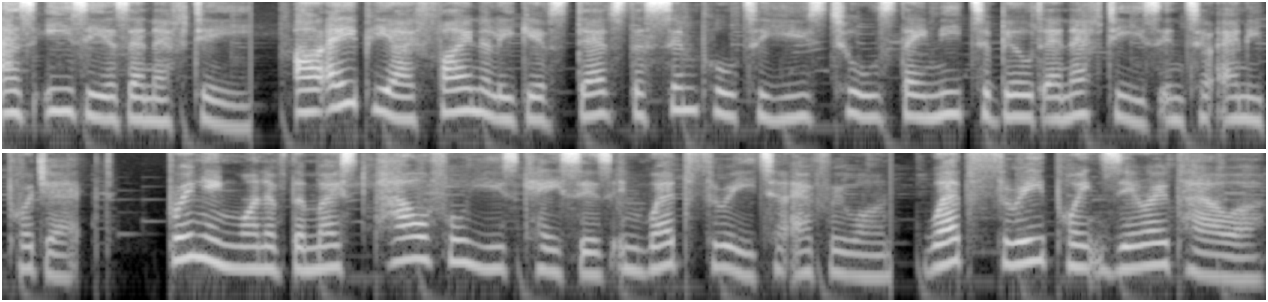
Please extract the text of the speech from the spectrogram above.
as easy as NFT. Our API finally gives devs the simple to use tools they need to build NFTs into any project, bringing one of the most powerful use cases in Web 3 to everyone. Web 3.0 Power.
